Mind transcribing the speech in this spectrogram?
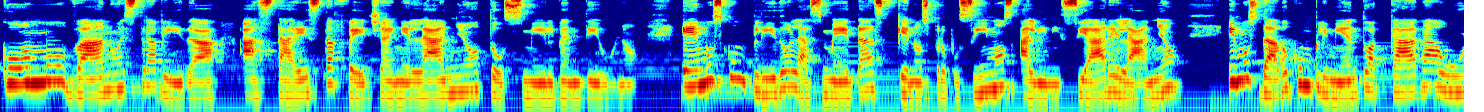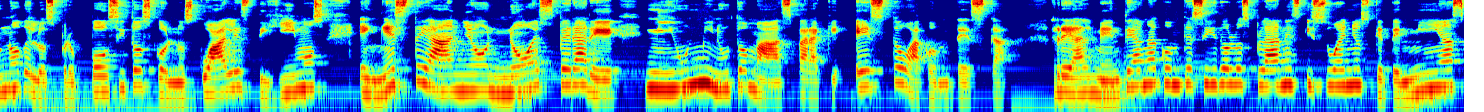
cómo va nuestra vida hasta esta fecha en el año 2021. ¿Hemos cumplido las metas que nos propusimos al iniciar el año? Hemos dado cumplimiento a cada uno de los propósitos con los cuales dijimos, en este año no esperaré ni un minuto más para que esto acontezca. ¿Realmente han acontecido los planes y sueños que tenías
